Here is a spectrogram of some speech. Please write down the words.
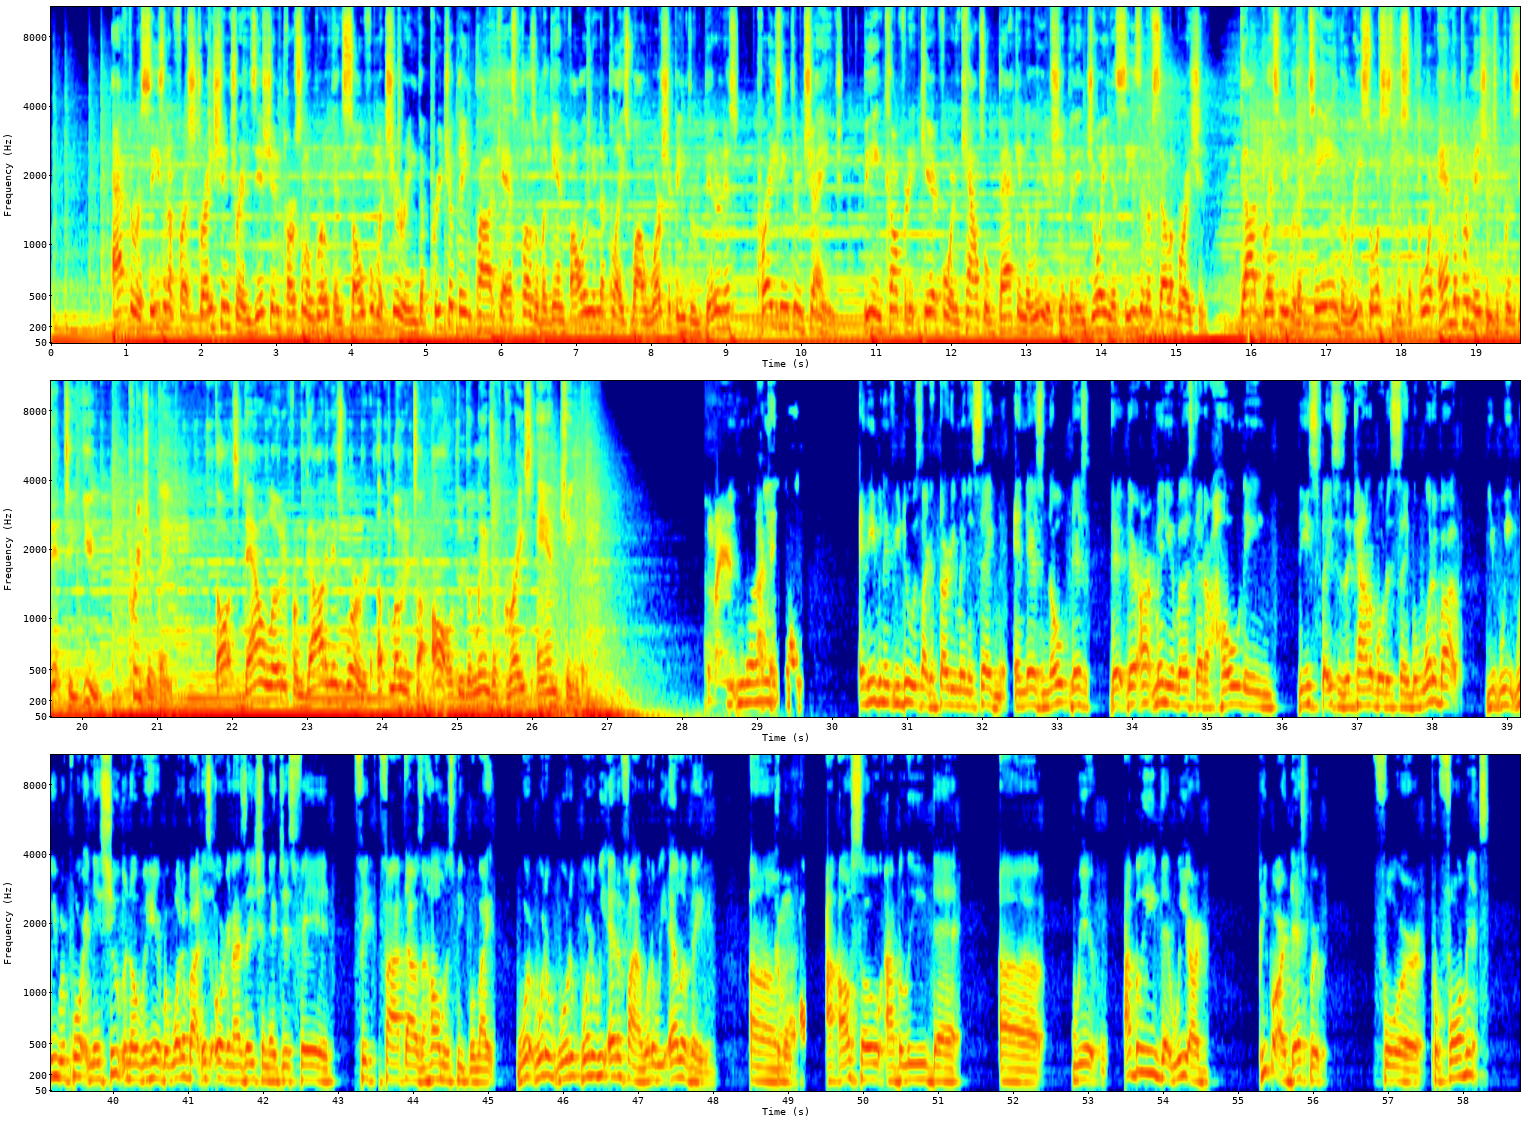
After a season of frustration, transition, personal growth, and soulful maturing, the Preacher Think podcast puzzle began falling into place while worshiping through bitterness, praising through change, being comforted, cared for, and counseled back into leadership, and enjoying a season of celebration. God blessed me with a team, the resources, the support, and the permission to present to you Preacher Think. Thoughts downloaded from God and His Word, uploaded to all through the lens of grace and kingdom. Man, you know what I, I mean? Like, and even if you do, it's like a 30 minute segment. And there's no, there's, there, there aren't many of us that are holding these spaces accountable to say, but what about you, we, we reporting this shooting over here, but what about this organization that just fed 5,000 homeless people? Like, what, what, are, what, are, what are we edifying? What are we elevating? Um, Come on. I also, I believe that, uh, we're, I believe that we are, people are desperate for performance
